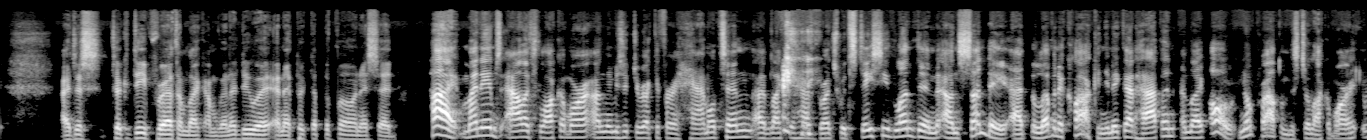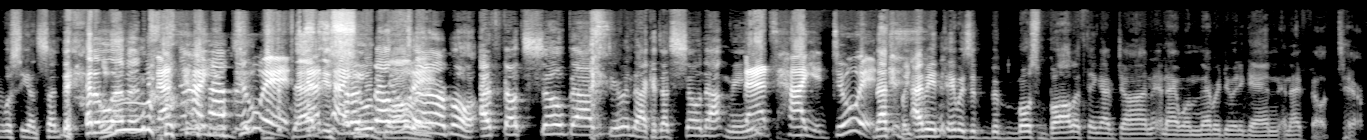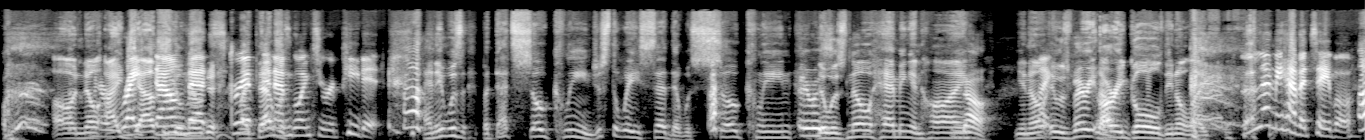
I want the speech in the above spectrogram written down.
I just took a deep breath. I'm like, I'm going to do it. And I picked up the phone. I said, Hi, my name's Alex Lacamoire. I'm the music director for Hamilton. I'd like to have brunch with Stacy London on Sunday at 11 o'clock. Can you make that happen? I'm like, Oh, no problem, Mr. Lacamoire. We'll see you on Sunday at 11. That's how you do it. That That's is how so you I felt baller. do it. terrible. I felt so bad doing that because that's so not me. That's how you do it. That's, I mean, it was the most baller thing I've done, and I will never do it again. And I felt terrible. Oh no, I'm gonna I write doubt that down you'll that never do- like, script that and I'm going to repeat it. and it was but that's so clean just the way he said that was so clean It was- there was no hemming and hawing no. you know Like- it was very No. ari gold you know like Let me have a table.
